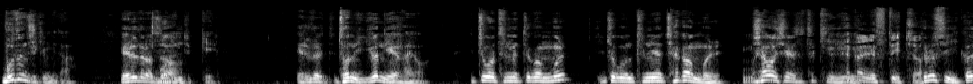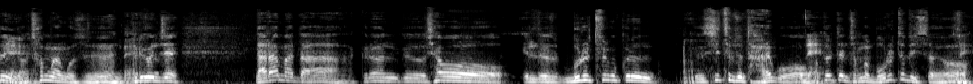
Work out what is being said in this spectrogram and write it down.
모든 집기입니다. 예를 들어서 모든 집기. 예를 들어 저는 이건 이해가 가요. 이쪽으로 틀면 뜨거운 물, 이쪽으로 틀면 차가운 물. 샤워실에서 특히 헷갈릴 수도 있죠. 그럴 수 있거든요. 네. 처음 간 곳은. 네. 그리고 이제 나라마다 그런 그 샤워 예를 들어서 물을 틀고 끄는 그 시스템이 좀 다르고 네. 어떨 땐 정말 모를 때도 있어요. 네.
